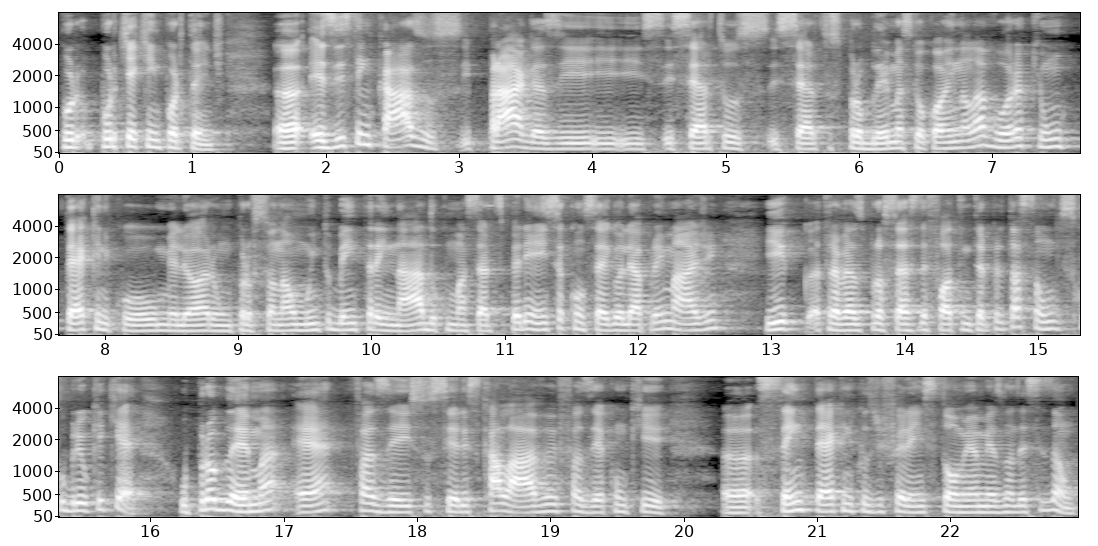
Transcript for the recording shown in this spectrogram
Por, por que, que é importante? Uh, existem casos e pragas e, e, e, certos, e certos problemas que ocorrem na lavoura que um técnico, ou melhor, um profissional muito bem treinado, com uma certa experiência, consegue olhar para a imagem e, através do processo de fotointerpretação, descobrir o que, que, é. O problema é fazer isso ser escalável e fazer com que uh, 100 técnicos diferentes tomem a mesma decisão.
